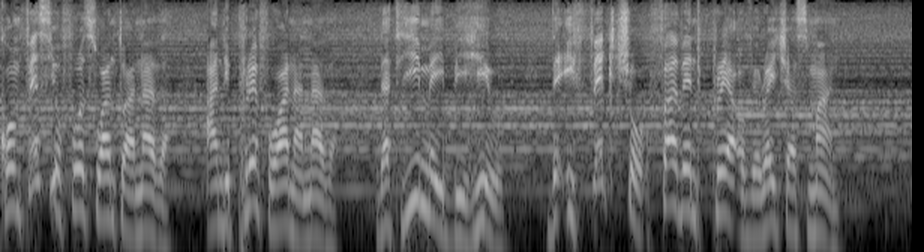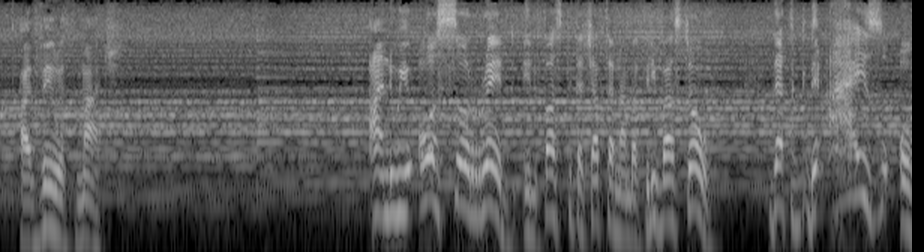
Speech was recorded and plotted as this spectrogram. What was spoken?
Confess your faults one to another, and pray for one another, that ye may be healed. The effectual, fervent prayer of a righteous man availeth much. And we also read in First Peter chapter number 3, verse 12, that the eyes of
